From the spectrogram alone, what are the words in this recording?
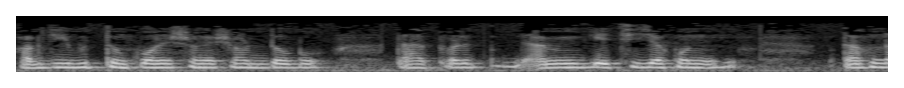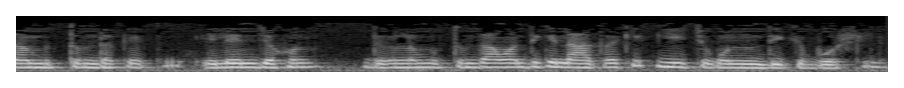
ভাবছি উত্তম কুমারের সঙ্গে শট দেবো। তারপরে আমি গেছি যখন তখন আমি উত্তমদাকে এলেন যখন। দেখলাম উত্তমদা আমার দিকে না তাকে গিয়ে চোখ অন্যদিকে বসলেন।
